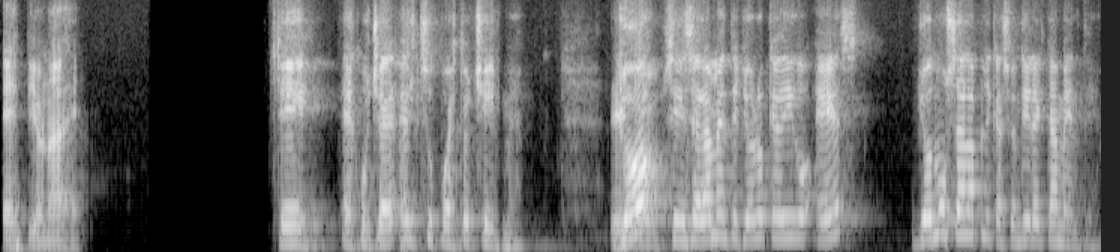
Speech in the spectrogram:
espionaje. Sí, escuché el supuesto chisme. Sí, yo, sinceramente, yo lo que digo es, yo no usé la aplicación directamente.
